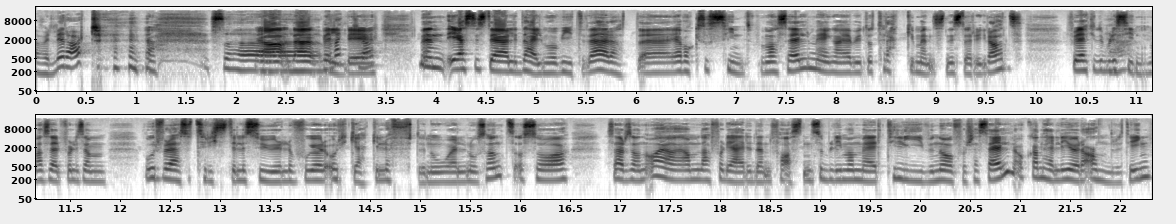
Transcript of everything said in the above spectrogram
Er veldig rart. Ja, så, ja det er veldig det Men jeg syns det er litt deilig med å vite det, er at uh, jeg var ikke så sint på meg selv med en gang jeg begynte å trekke mensen i større grad. For jeg kunne bli ja. sint på meg selv for liksom Hvorfor er jeg så trist eller sur, eller hvorfor orker jeg ikke løfte noe, eller noe sånt. Og så, så er det sånn Å ja, ja, men det er fordi jeg er i den fasen. Så blir man mer tilgivende overfor seg selv og kan heller gjøre andre ting.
